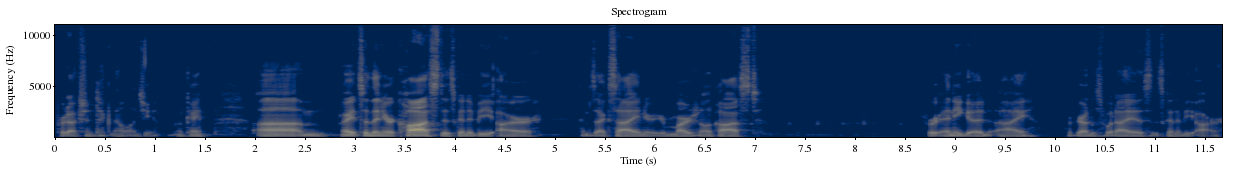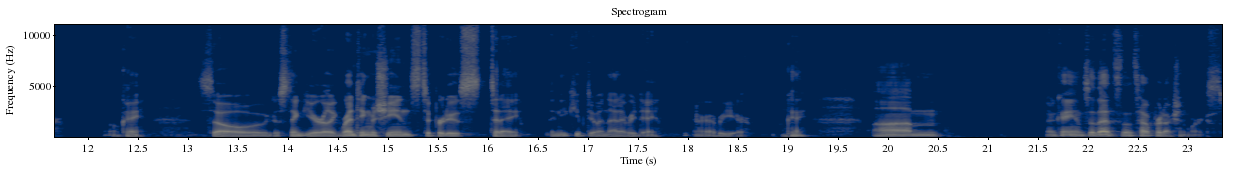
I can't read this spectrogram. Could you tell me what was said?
production technology okay um, right? So then your cost is going to be R times xi, and your, your marginal cost for any good i, regardless of what i is, is going to be R. Okay, so just think you're like renting machines to produce today, and you keep doing that every day or every year. Okay, um, okay, and so that's that's how production works.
